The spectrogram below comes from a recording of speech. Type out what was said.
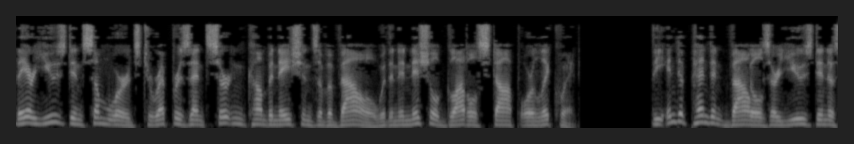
They are used in some words to represent certain combinations of a vowel with an initial glottal stop or liquid. The independent vowels are used in a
